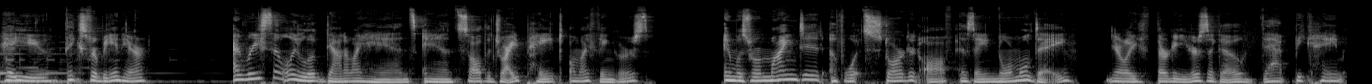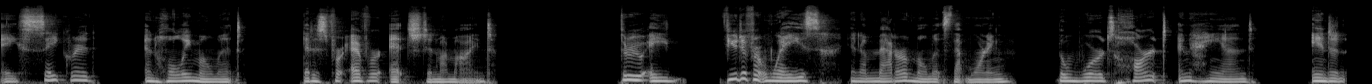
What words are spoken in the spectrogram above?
Hey, you. Thanks for being here. I recently looked down at my hands and saw the dried paint on my fingers and was reminded of what started off as a normal day nearly 30 years ago that became a sacred and holy moment that is forever etched in my mind. Through a few different ways in a matter of moments that morning, the words heart and hand and an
